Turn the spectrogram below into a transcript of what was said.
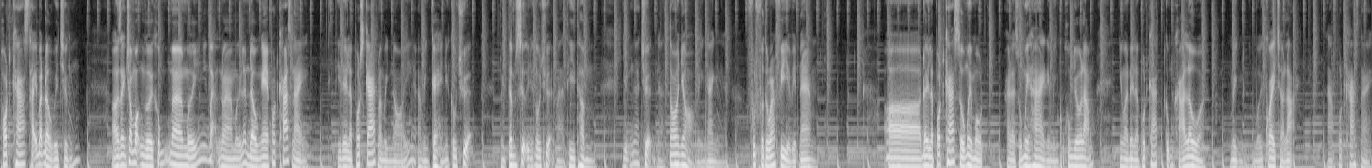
podcast Hãy bắt đầu với trứng. Uh, Dành cho mọi người không uh, mới những bạn mà mới lần đầu nghe podcast này Thì đây là podcast mà mình nói uh, Mình kể những câu chuyện Mình tâm sự những câu chuyện và thì thầm Những uh, chuyện uh, to nhỏ về ngành food photography ở Việt Nam. Uh, đây là podcast số 11 hay là số 12 thì mình cũng không nhớ lắm. Nhưng mà đây là podcast cũng khá lâu rồi. Mình mới quay trở lại làm podcast này.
